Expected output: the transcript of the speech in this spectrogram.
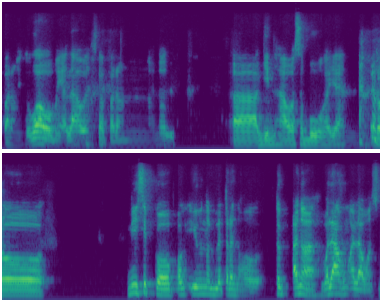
parang, wow, may allowance ka, parang, ano, uh, ginhawa sa buhay yan. Pero, nisip ko, pag yung nagletran ako, to, ano ah, wala akong allowance,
